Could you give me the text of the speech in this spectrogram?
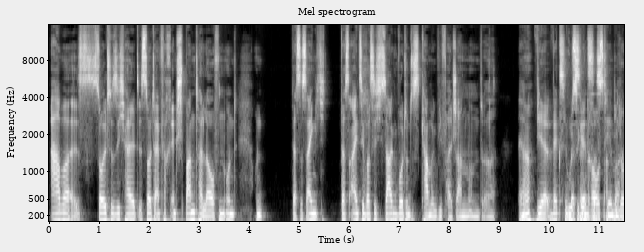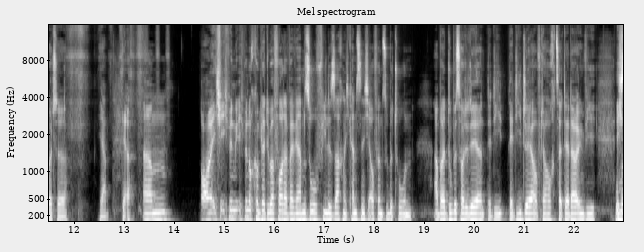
aber es sollte sich halt, es sollte einfach entspannter laufen und, und das ist eigentlich das Einzige, was ich sagen wollte und es kam irgendwie falsch an und äh, Ja, ne? wir wechseln Grüße gehen raus an die. Leute. Ja. Ja. Ähm, oh, ich, ich, bin, ich bin noch komplett überfordert, weil wir haben so viele Sachen. Ich kann es nicht aufhören zu betonen. Aber du bist heute der, der, der DJ auf der Hochzeit, der da irgendwie. Ich,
